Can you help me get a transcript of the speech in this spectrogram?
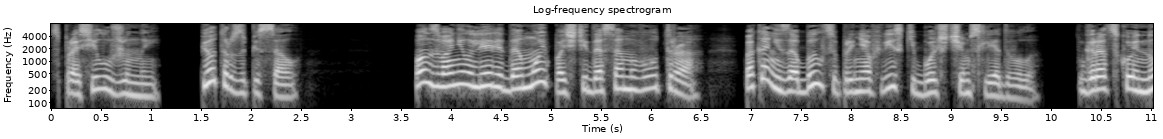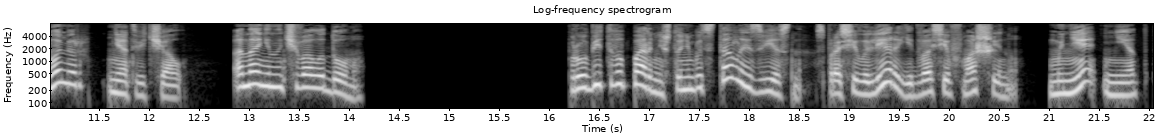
спросил у жены. Петр записал. Он звонил Лере домой почти до самого утра, пока не забылся, приняв виски больше, чем следовало. Городской номер не отвечал. Она не ночевала дома. «Про убитого парня что-нибудь стало известно?» — спросила Лера, едва сев в машину. «Мне нет».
